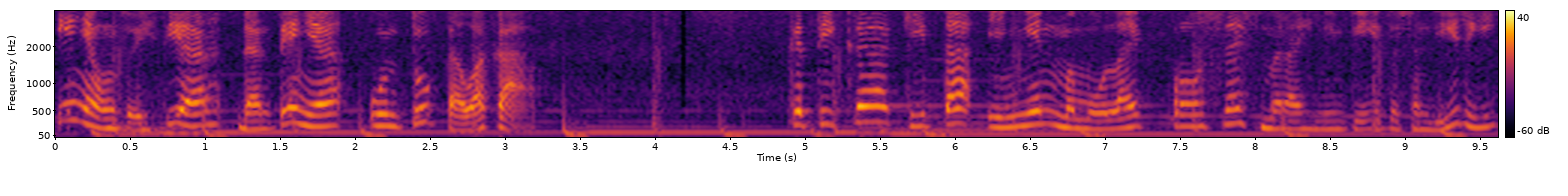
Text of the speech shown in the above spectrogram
I-nya untuk ikhtiar, dan T-nya untuk tawakal. Ketika kita ingin memulai proses meraih mimpi itu sendiri,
